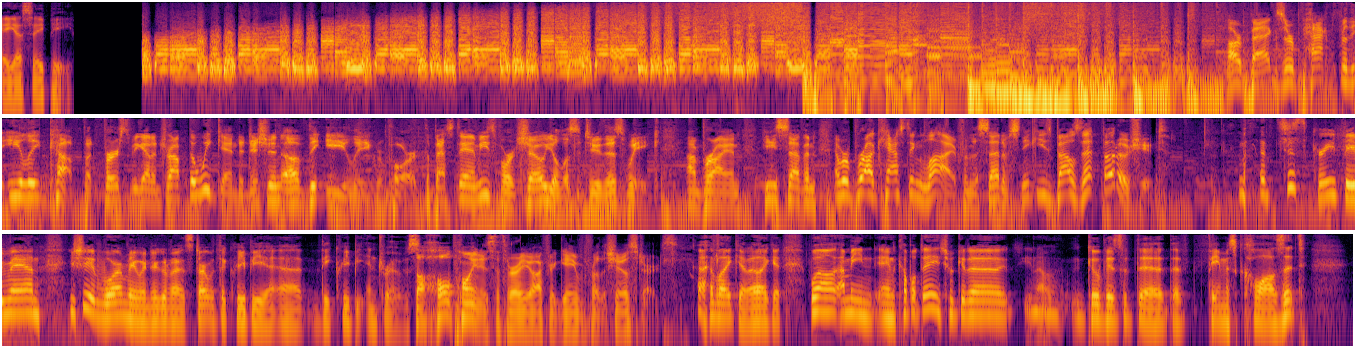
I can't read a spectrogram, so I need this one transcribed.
ASAP. Our bags are packed for the E League Cup, but first we got to drop the weekend edition of the E League Report, the best damn esports show you'll listen to this week. I'm Brian, he's Seven, and we're broadcasting live from the set of Sneaky's Bowsette photo shoot. It's just creepy, man. You should warn me when you're going to start with the creepy, uh, the creepy intros. The whole point is to throw you off your game before the show starts. I like it. I like it. Well, I mean, in a couple days, you'll get a, you know, go visit the the famous closet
